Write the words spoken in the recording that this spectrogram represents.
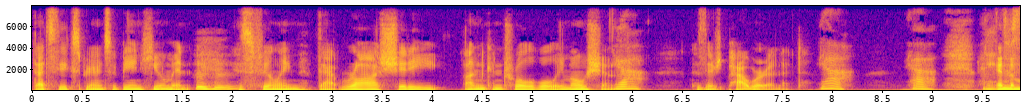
That's the experience of being human, Mm-hmm. is feeling that raw, shitty, uncontrollable emotion. Yeah. Because there's power in it. Yeah. Yeah. But it's In the so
